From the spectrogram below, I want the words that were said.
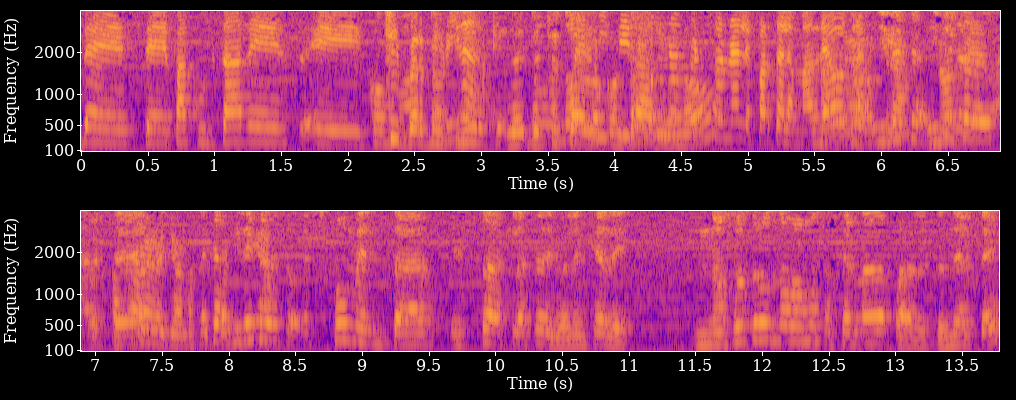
de este, facultades eh, como Sí, permitir, autoridad. que, de, de hecho es No, todo lo Permitir que contrario, una ¿no? persona le parte la madre a otra. Y deja, y no deja eso, o sea. Pero yo no deja- y deja eso, es fomentar esta clase de violencia de nosotros no vamos a hacer nada para detenerte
